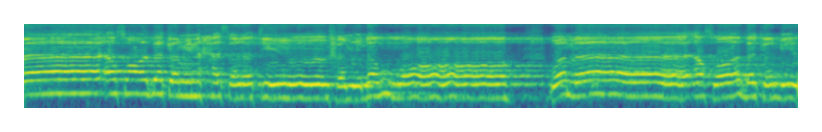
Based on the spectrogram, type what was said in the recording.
ما أصابك من حسنة فمن الله وما أصابك من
